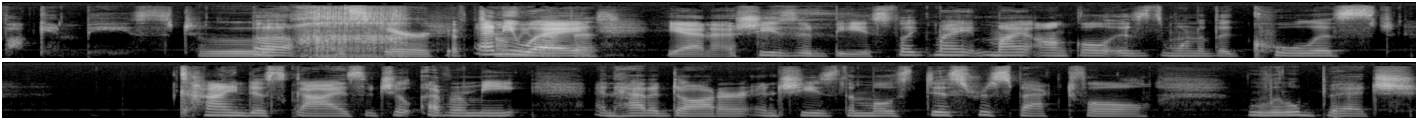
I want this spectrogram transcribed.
fucking beast. Ooh, Ugh. I'm scared. You have to tell me about Anyway, this. Yeah, no, she's a beast. Like my my uncle is one of the coolest, kindest guys that you'll ever meet, and had a daughter, and she's the most disrespectful little bitch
